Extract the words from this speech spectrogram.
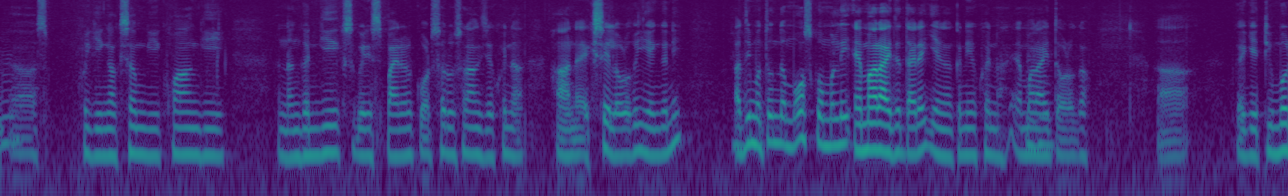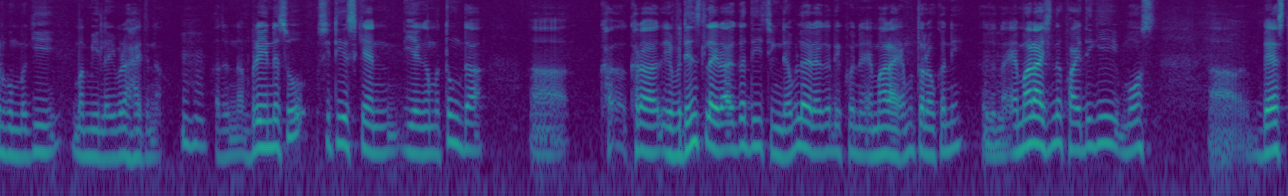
अखोगी की ख्वांग की नंगन की स्पाइनल कोड सरु सरांग से अखोना हाँ एक्सरे लौरग येंगनी अदी most commonly M R I direct येंगकनी अखोना एम आर आई तौर कई ट्यूमर गुम की ममी लेब्रा है ब्रेन सिटी स्कैन येंग खरा एविडेंस लेरगदी चिंगनब लेरगदी खोने एमआरआई अमु तलौकनी अदुना एमआरआई सिना ख्वाइदिगी मोस्ट बेस्ट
